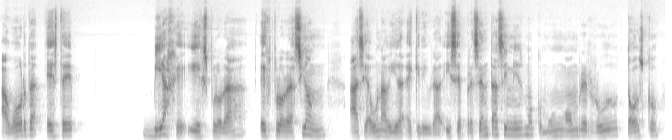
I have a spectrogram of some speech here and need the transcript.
aborda este viaje y explora, exploración hacia una vida equilibrada y se presenta a sí mismo como un hombre rudo, tosco,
